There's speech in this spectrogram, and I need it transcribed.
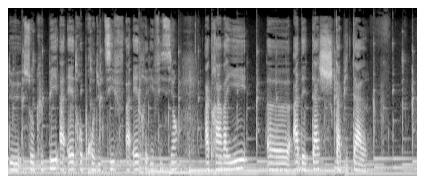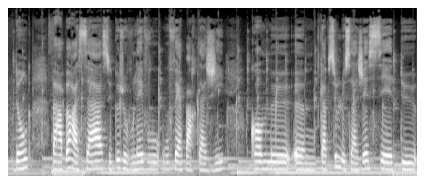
de s'occuper à être productif, à être efficient, à travailler euh, à des tâches capitales. Donc, par rapport à ça, ce que je voulais vous, faire partager comme euh, euh, capsule de sagesse, c'est de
